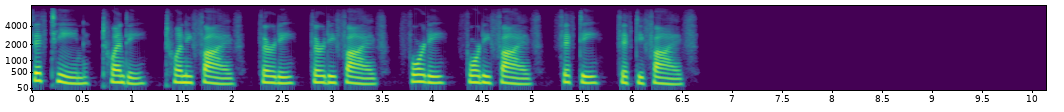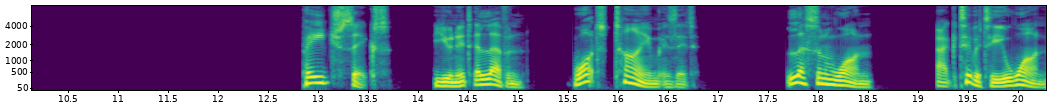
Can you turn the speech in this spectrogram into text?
Fifteen, twenty, twenty-five, thirty, thirty-five, forty, forty-five, fifty, fifty-five. Page 6, Unit 11. What time is it? Lesson 1. Activity 1.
